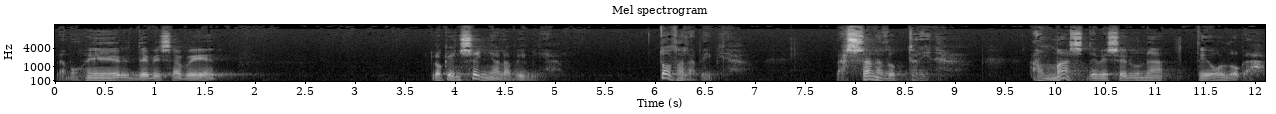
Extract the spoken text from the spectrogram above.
La mujer debe saber lo que enseña la Biblia, toda la Biblia la sana doctrina. Aún más debe ser una teóloga,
